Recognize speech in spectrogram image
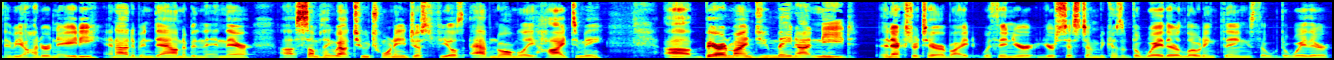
maybe 180, and I'd have been down, I've been in there. Uh, something about 220 just feels abnormally high to me. Uh, bear in mind, you may not need an extra terabyte within your your system because of the way they're loading things, the the way they're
